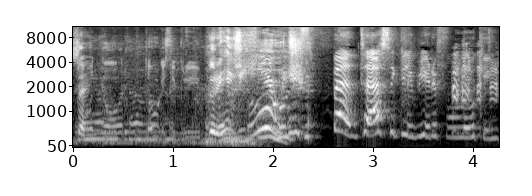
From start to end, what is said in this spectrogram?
चम्मच थोड़ी सी cream Dude, he's huge. Fantastically beautiful looking.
